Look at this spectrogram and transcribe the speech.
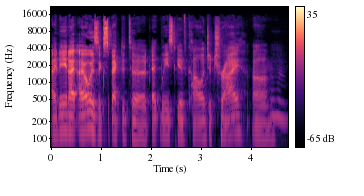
I mean, I, I always expected to at least give college a try. Um, Mhm.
